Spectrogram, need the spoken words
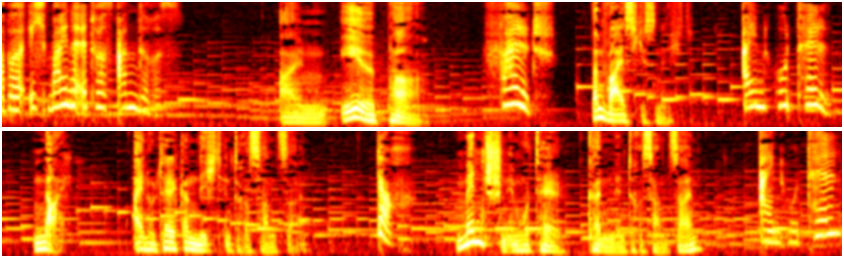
aber ich meine etwas anderes. Ein Ehepaar. Falsch. Dann weiß ich es nicht. Ein Hotel. Nein, ein Hotel kann nicht interessant sein. Doch. Menschen im Hotel können interessant sein. Ein Hotel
